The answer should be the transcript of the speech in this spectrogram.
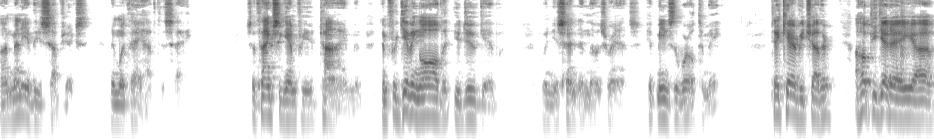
on many of these subjects than what they have to say. So thanks again for your time and, and for giving all that you do give when you send in those rants. It means the world to me. Take care of each other. I hope you get a uh,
